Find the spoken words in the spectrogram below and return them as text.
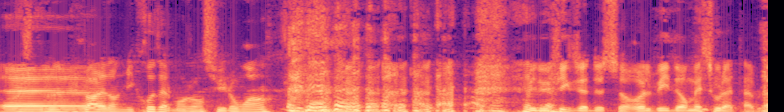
Euh... Je peux même plus parler dans le micro tellement j'en suis loin. Mais le fixe de se relever, il dormait sous la table.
